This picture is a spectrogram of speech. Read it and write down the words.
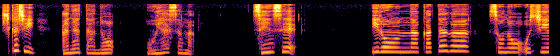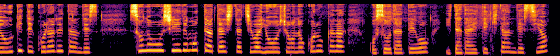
しかしあなたの親様先生いろんな方がその教えを受けてこられたんです。その教えでもって私たちは幼少の頃からお育てをいただいてきたんですよ。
